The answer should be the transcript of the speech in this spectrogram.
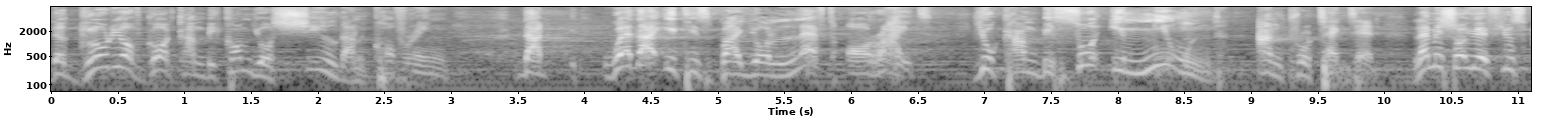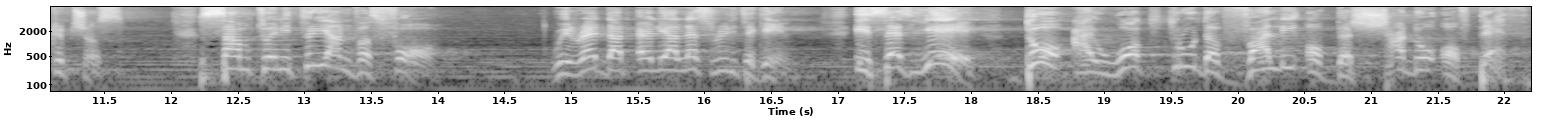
The glory of God can become your shield and covering. That whether it is by your left or right you can be so immune and protected. Let me show you a few scriptures. Psalm 23 and verse 4 we read that earlier. Let's read it again. It says yea though i walk through the valley of the shadow of death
